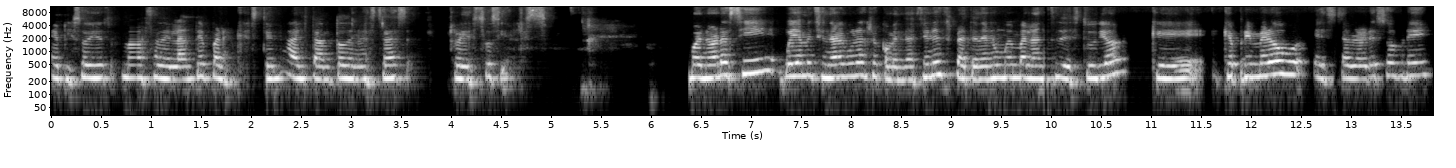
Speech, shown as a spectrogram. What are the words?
episodios más adelante para que estén al tanto de nuestras redes sociales. Bueno, ahora sí voy a mencionar algunas recomendaciones para tener un buen balance de estudio que, primero este, hablaré sobre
